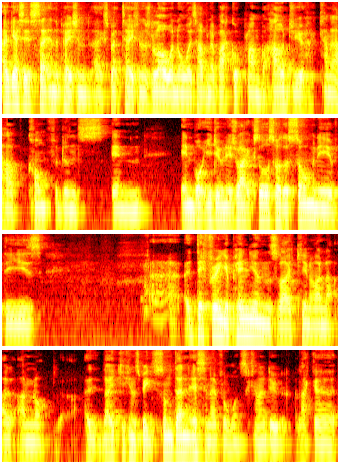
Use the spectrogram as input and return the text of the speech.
I guess it's setting the patient expectations low and always having a backup plan. But how do you kind of have confidence in in what you're doing is right? Because also there's so many of these uh, differing opinions. Like you know, I, I'm not like you can speak to some dentists and everyone wants to kind of do like a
